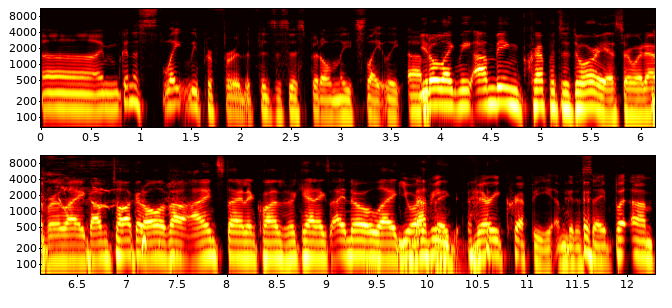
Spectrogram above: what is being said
Uh, I'm going to slightly prefer the physicist, but only slightly. Um, you don't like me? I'm being crepitatorious or whatever. like I'm talking all about Einstein and quantum mechanics. I know like you nothing. are being very creppy. I'm going to say, but um,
